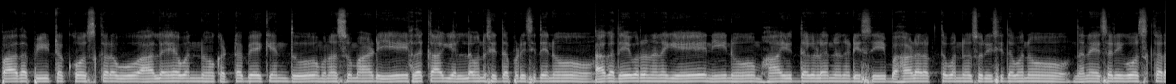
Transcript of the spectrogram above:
ಪಾದಪೀಠಕ್ಕೋಸ್ಕರವು ಆಲಯವನ್ನು ಕಟ್ಟಬೇಕೆಂದು ಮನಸ್ಸು ಮಾಡಿ ಅದಕ್ಕಾಗಿ ಎಲ್ಲವನ್ನು ಸಿದ್ಧಪಡಿಸಿದೆನು. ಆಗ ದೇವರು ನನಗೆ, ನೀನು ಮಹಾಯುದ್ಧಗಳನ್ನು ನಡೆಸಿ ಬಹಳ ರಕ್ತವನ್ನು ಸುರಿಸಿದವನು. ನನ್ನ ಹೆಸರಿಗೋಸ್ಕರ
